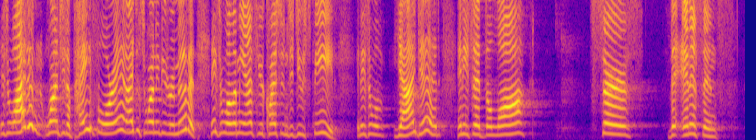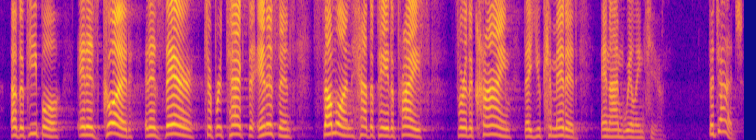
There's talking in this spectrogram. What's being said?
He said, Well, I didn't want you to pay for it. I just wanted you to remove it. And he said, Well, let me ask you a question. Did you speed? And he said, Well, yeah, I did. And he said, The law serves the innocence of the people. It is good. It is there to protect the innocence. Someone had to pay the price for the crime that you committed, and I'm willing to. The judge.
